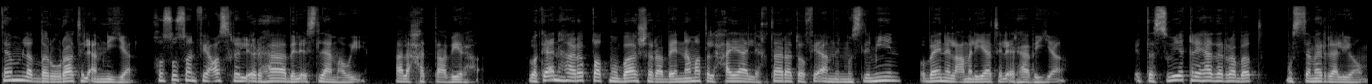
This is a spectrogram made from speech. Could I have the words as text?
تم للضرورات الأمنية خصوصا في عصر الإرهاب الإسلاموي على حد تعبيرها. وكأنها ربطت مباشرة بين نمط الحياة اللي اختارته فئة من المسلمين وبين العمليات الإرهابية. التسويق لهذا الربط مستمر لليوم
